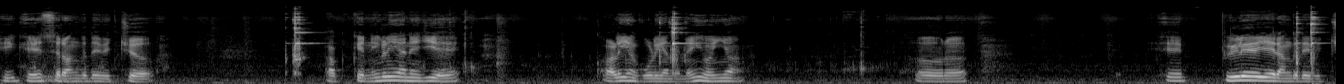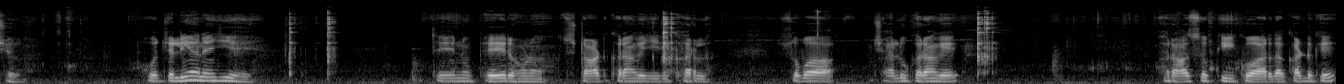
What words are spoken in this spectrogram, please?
ਠੀਕ ਹੈ, ਇਸ ਰੰਗ ਦੇ ਵਿੱਚ ਪੱਕ ਕੇ ਨਿਕਲੀਆਂ ਨੇ ਜੀ ਇਹ। ਕਾਲੀਆਂ ਕੋਲੀਆਂ ਤਾਂ ਨਹੀਂ ਹੋਈਆਂ। ਔਰ ਇਹ ਪੀਲੇ ਜਿਹੇ ਰੰਗ ਦੇ ਵਿੱਚ ਹੋ ਚੱਲੀਆਂ ਨੇ ਜੀ ਇਹ। ਤੇ ਇਹਨੂੰ ਫੇਰ ਹੁਣ ਸਟਾਰਟ ਕਰਾਂਗੇ ਜੀ ਦੀ ਖਰਲ। ਸਵੇਰ ਚਾਲੂ ਕਰਾਂਗੇ। ਰਾਸ ਕੀ ਕੁਆਰ ਦਾ ਕੱਢ ਕੇ।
